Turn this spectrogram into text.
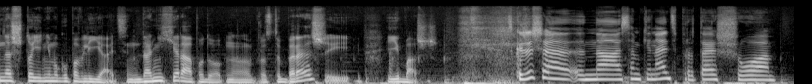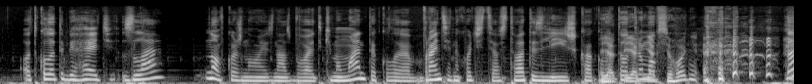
на що я не можу повлияти. Да ніхера подобного. Просто береш і, і бачиш. Скажи ще на сам кінець про те, що от коли тобі геть зле. Ну, в кожного із нас бувають такі моменти, коли вранці не хочеться вставати з ліжка, коли Як, ти як, як сьогодні? Та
